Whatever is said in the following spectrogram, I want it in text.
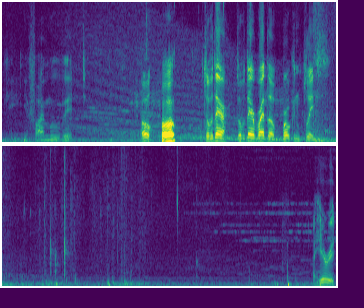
Okay, if I move it. Oh, Oh, it's over there. It's over there by the broken place. I hear it.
